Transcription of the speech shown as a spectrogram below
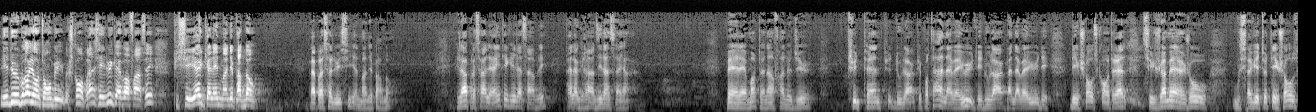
les deux bras, ils ont tombé. Ben, je comprends, c'est lui qui l'avait offensé, puis c'est elle qui allait demander pardon. Puis après ça, lui-ci, il a demandé pardon. Puis là, après ça, elle a intégré l'Assemblée, puis elle a grandi dans le Seigneur. Puis elle est morte un enfant de Dieu. Plus de peine, plus de douleur. Puis pourtant, elle avait eu des douleurs, puis elle avait eu des, choses contre elle. Si jamais un jour vous saviez toutes les choses,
